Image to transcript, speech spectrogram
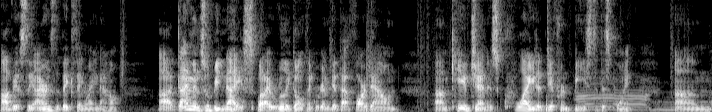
Obviously, iron's the big thing right now. Uh, diamonds would be nice, but I really don't think we're going to get that far down. Um, Cave Gen is quite a different beast at this point. Um,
